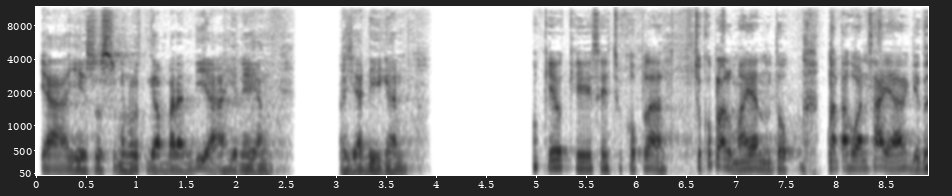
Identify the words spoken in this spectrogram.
ya Yesus menurut gambaran dia akhirnya yang terjadi kan. Oke oke, saya cukup lah, cukup lah lumayan untuk pengetahuan saya gitu,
